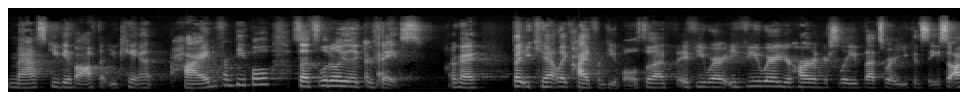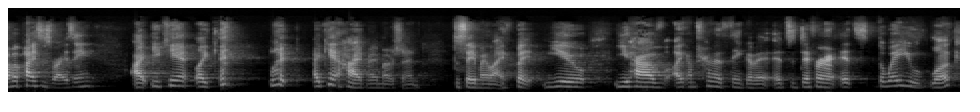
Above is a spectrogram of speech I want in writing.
mask you give off that you can't hide from people. So that's literally like your Okay. face. Okay. That you can't like hide from people. So that if you wear if you wear your heart on your sleeve, that's where you can see. So I'm a Pisces rising. I you can't like like I can't hide my emotion to save my life. But you you have like I'm trying to think of it. It's different. It's the way you look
